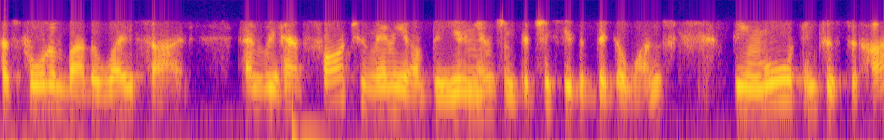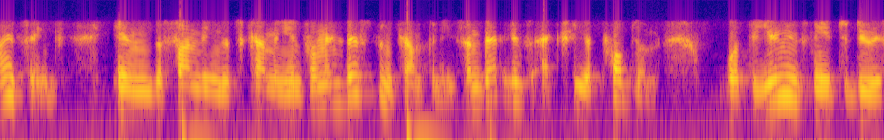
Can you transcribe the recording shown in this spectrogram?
has fallen by the wayside. And we have far too many of the unions, and particularly the bigger ones, being more interested, I think, in the funding that's coming in from investment companies. And that is actually a problem. What the unions need to do is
